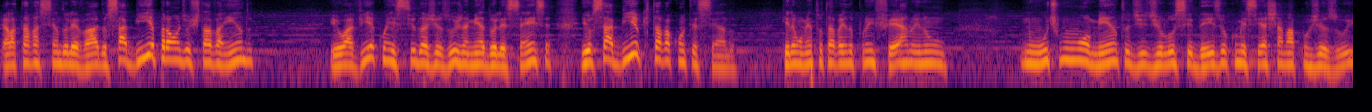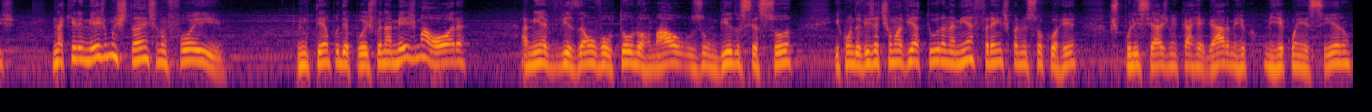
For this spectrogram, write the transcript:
ela estava sendo levada. Eu sabia para onde eu estava indo. Eu havia conhecido a Jesus na minha adolescência e eu sabia o que estava acontecendo. Naquele momento eu estava indo para o inferno e num, num último momento de, de lucidez eu comecei a chamar por Jesus. Naquele mesmo instante, não foi um tempo depois, foi na mesma hora, a minha visão voltou ao normal, o zumbido cessou e quando eu vi já tinha uma viatura na minha frente para me socorrer. Os policiais me carregaram, me, me reconheceram.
